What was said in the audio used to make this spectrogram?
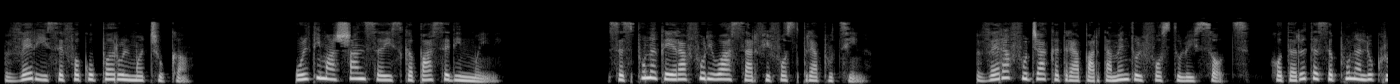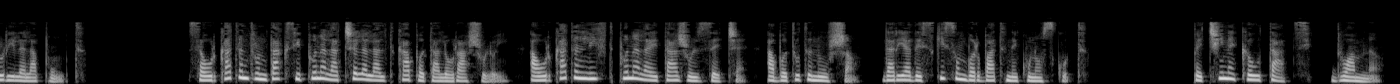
Veri se făcu părul măciucă. Ultima șansă îi scăpase din mâini. Să spună că era furioasă ar fi fost prea puțin. Vera fugea către apartamentul fostului soț, hotărâtă să pună lucrurile la punct. S-a urcat într-un taxi până la celălalt capăt al orașului, a urcat în lift până la etajul 10, a bătut în ușă, dar i-a deschis un bărbat necunoscut. Pe cine căutați, doamnă?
